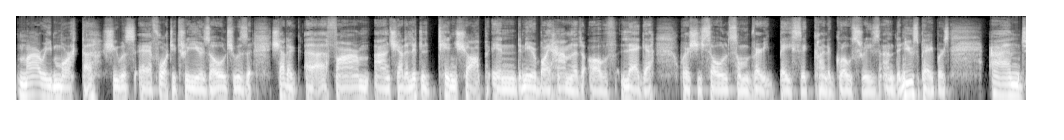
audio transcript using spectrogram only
Marie Murtagh. She was uh, 43 years old. She was she had a, a, farm and she had a little tin shop in the nearby hamlet of Legga, where she sold some very basic kind of groceries and the newspapers. And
